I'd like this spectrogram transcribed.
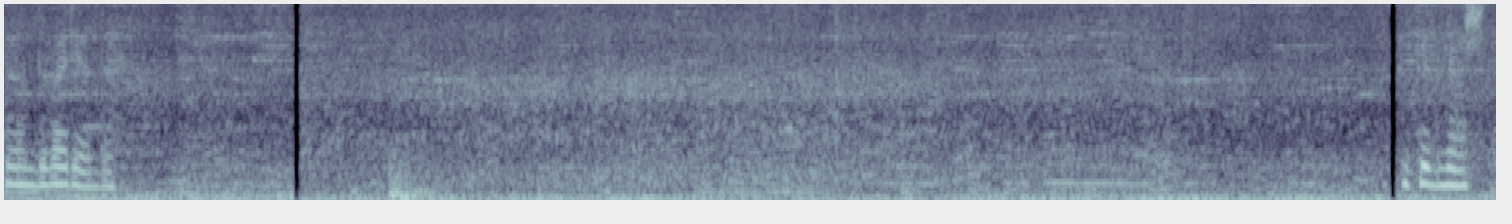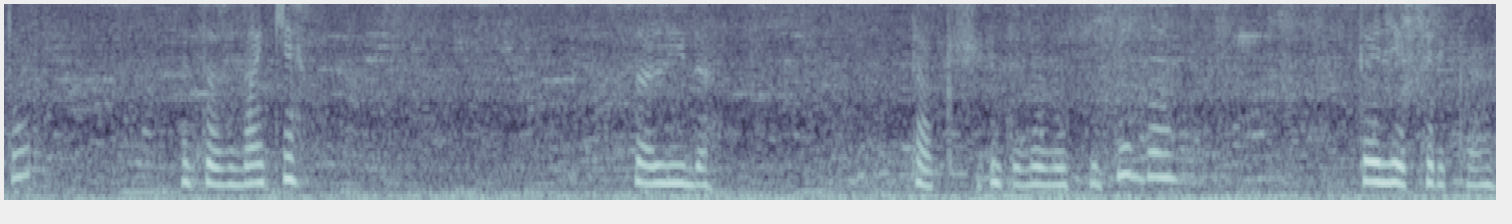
два ряда. Это для штор. Это знаки солида. Так, это для велосипеда. Это электрика.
